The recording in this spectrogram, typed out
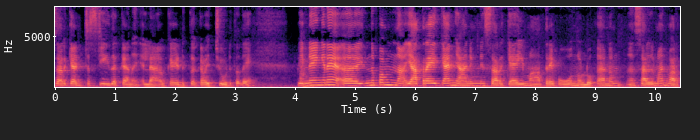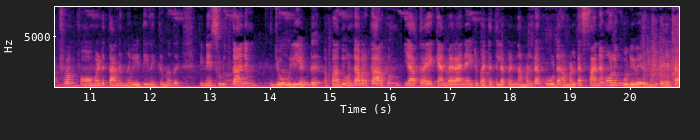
സാറിക്ക് അഡ്ജസ്റ്റ് ചെയ്തൊക്കെയാണ് എല്ലാം ഒക്കെ എടുത്തൊക്കെ വെച്ചു കൊടുത്തതേ. പിന്നെ ഇങ്ങനെ ഇന്നിപ്പം യാത്ര അയക്കാൻ ഞാനും നിസാറയ്ക്കായി മാത്രമേ പോകുന്നുള്ളൂ. കാരണം സൽമാൻ വർക്ക് ഫ്രം ഹോം എടുത്താണ് ഇന്ന് വീട്ടിൽ നിൽക്കുന്നത്. പിന്നെ സുൽത്താനും ജോലിയുണ്ട്. അപ്പം അതുകൊണ്ട് അവർക്ക് ആർക്കും യാത്ര അയക്കാൻ വരാനായിട്ട് പറ്റത്തില്ല. അപ്പം നമ്മളുടെ കൂടെ നമ്മളുടെ സനമോളും കൂടി വരുന്നുണ്ട് കേട്ടോ.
